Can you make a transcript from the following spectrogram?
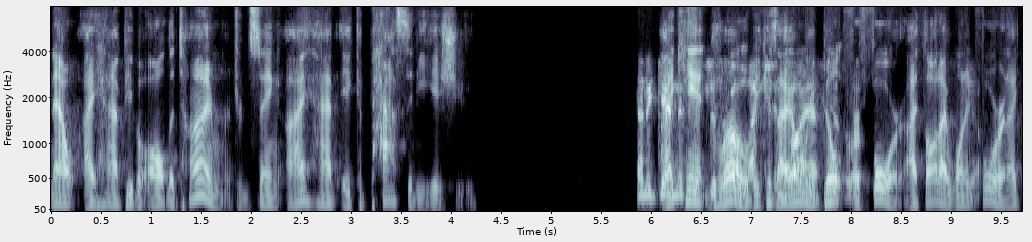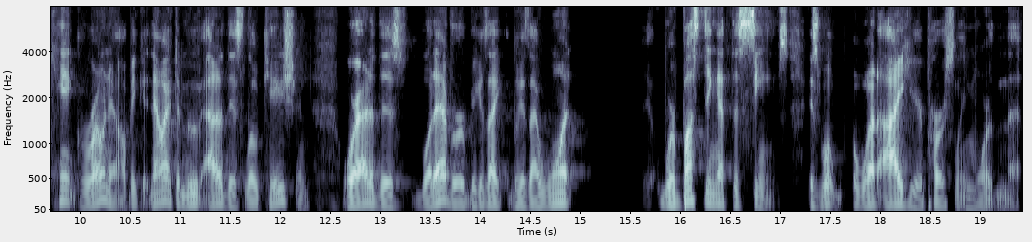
Now I have people all the time, Richard, saying I have a capacity issue. And again, I can't grow because I only built for four. I thought I wanted Yeah. four, and I can't grow now because now I have to move out of this location or out of this whatever because I because I want. We're busting at the seams, is what what I hear personally more than that.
